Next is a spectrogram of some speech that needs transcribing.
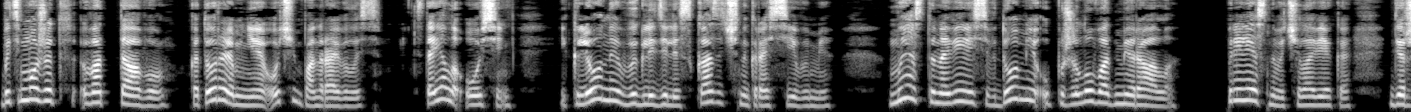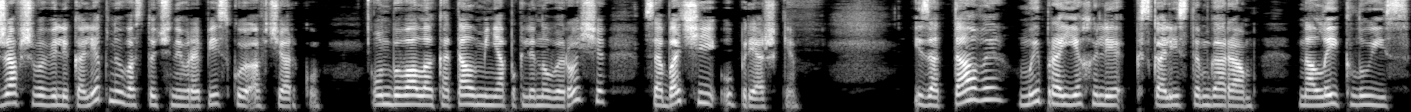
Быть может, в Оттаву, которая мне очень понравилась. Стояла осень, и клены выглядели сказочно красивыми. Мы остановились в доме у пожилого адмирала, прелестного человека, державшего великолепную восточноевропейскую овчарку. Он, бывало, катал меня по кленовой роще в собачьей упряжке. Из Оттавы мы проехали к скалистым горам, на Лейк-Луис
